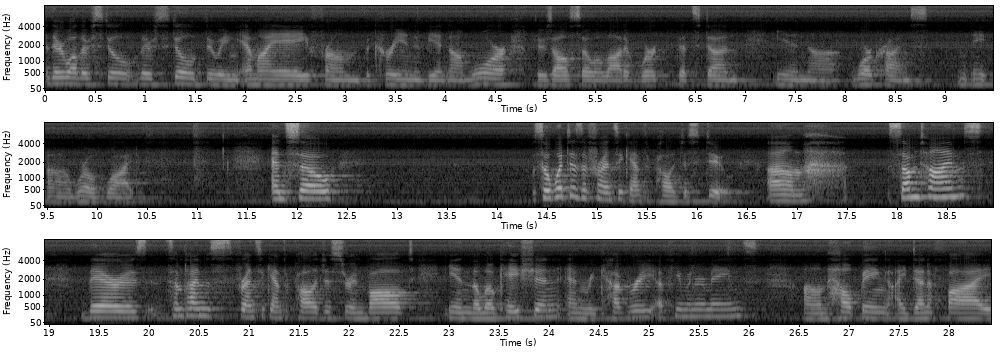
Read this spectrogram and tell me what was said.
they're, well, they're still, they're still doing MIA from the Korean and Vietnam War. There's also a lot of work that's done in uh, war crimes uh, worldwide. And so, so what does a forensic anthropologist do? Um, sometimes there's sometimes forensic anthropologists are involved in the location and recovery of human remains, um, helping identify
